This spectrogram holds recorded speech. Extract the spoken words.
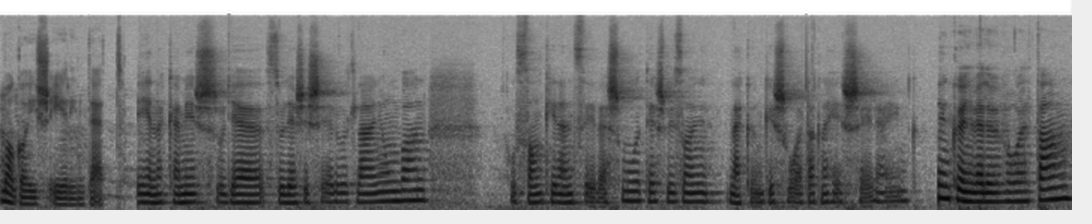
maga is érintett. Én nekem is ugye szülési sérült lányom van, 29 éves múlt, és bizony nekünk is voltak nehézségeink. Én könyvelő voltam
